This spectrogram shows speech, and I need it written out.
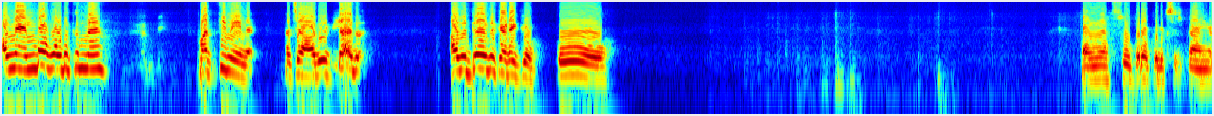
അതിന് എന്താ കൊടുക്കുന്നേ മത്തി മീന് പക്ഷെ അതിട്ട് അത് അതിട്ട് അത് കിടക്കും ഓ அவங்க சூப்பரா பிடிச்சிருக்காங்க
